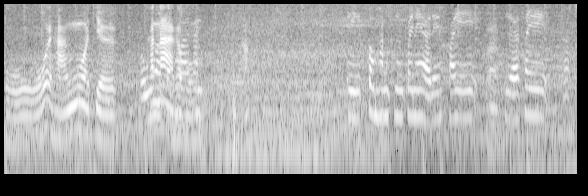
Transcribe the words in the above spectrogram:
โอ้ยหางงัวเจอข้างหน้าครับผม เอาเออต้มหังคืนไปเนี่ยได้ใส่อ่า เกลือใส่ข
